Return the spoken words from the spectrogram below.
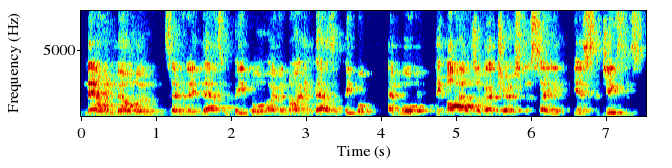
now in Melbourne, 17,000 people, over 90,000 people have walked the aisles of our church to say yes to Jesus.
